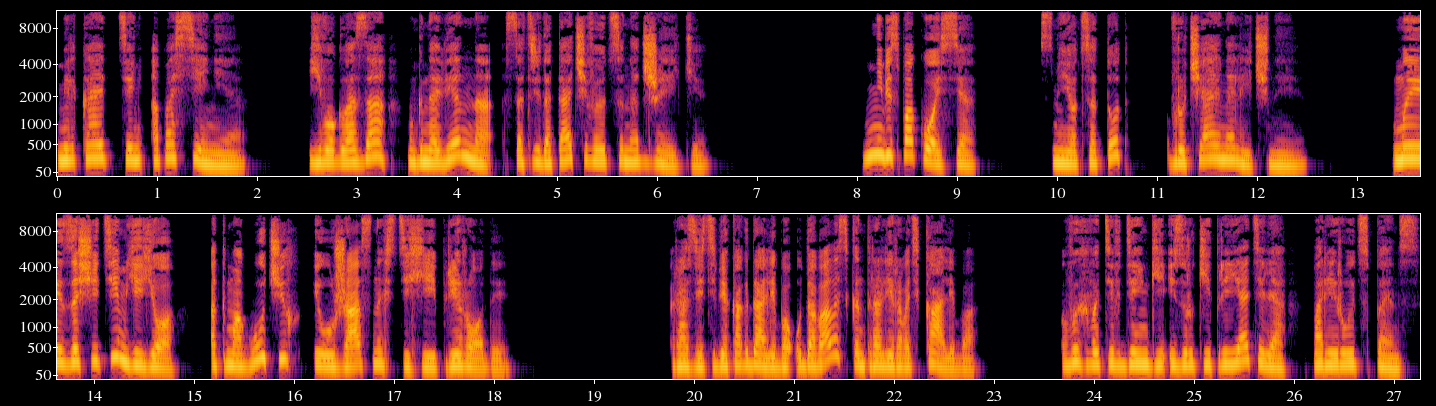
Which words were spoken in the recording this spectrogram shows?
мелькает тень опасения. Его глаза мгновенно сосредотачиваются на Джейке. «Не беспокойся», — смеется тот, вручая наличные. «Мы защитим ее от могучих и ужасных стихий природы». «Разве тебе когда-либо удавалось контролировать Калиба?» Выхватив деньги из руки приятеля, парирует Спенс.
